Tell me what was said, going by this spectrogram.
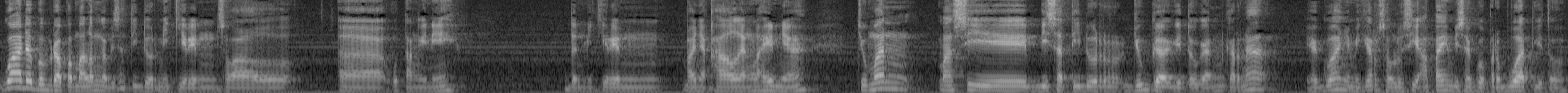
gue ada beberapa malam nggak bisa tidur mikirin soal uh, utang ini dan mikirin banyak hal yang lainnya. Cuman masih bisa tidur juga gitu kan karena ya gue hanya mikir solusi apa yang bisa gue perbuat gitu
